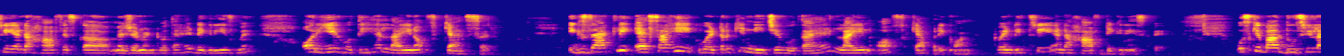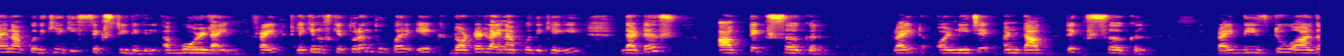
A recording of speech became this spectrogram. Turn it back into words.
थ्री एंड हाफ़ इसका मेज़रमेंट होता है डिग्रीज में और ये होती है लाइन ऑफ़ कैंसर एग्जैक्टली ऐसा ही इक्वेटर के नीचे होता है line of Capricorn twenty three and half degrees पे। उसके बाद दूसरी लाइन आपको दिखेगी sixty degree a bold line right लेकिन उसके तुरंत ऊपर एक डॉटेड लाइन आपको दिखेगी that is Arctic circle right और नीचे Antarctic circle right these two are the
